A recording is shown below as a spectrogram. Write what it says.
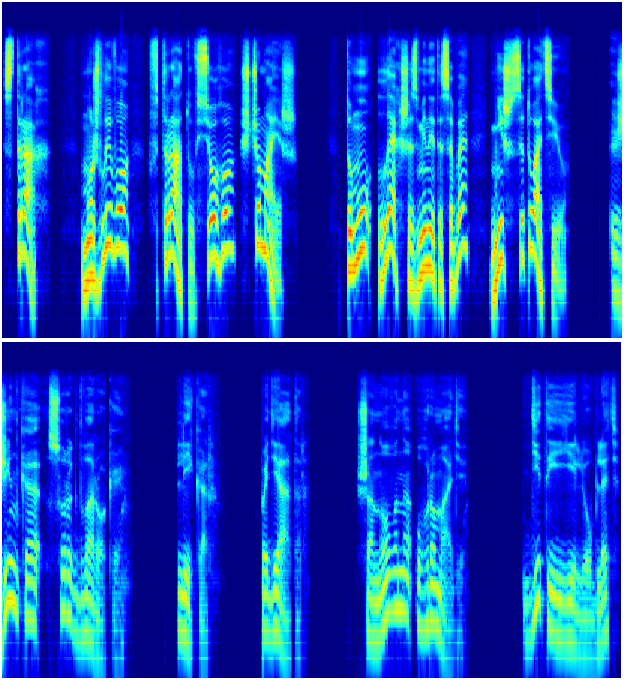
страх, можливо, втрату всього, що маєш. Тому легше змінити себе, ніж ситуацію. Жінка 42 роки. Лікар. Педіатр. Шанована у громаді. Діти її люблять,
